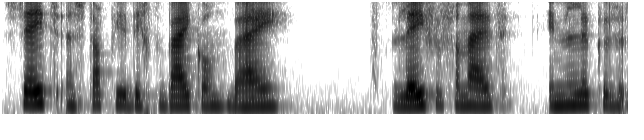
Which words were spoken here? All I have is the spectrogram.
steeds een stapje dichterbij komt bij leven vanuit innerlijke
